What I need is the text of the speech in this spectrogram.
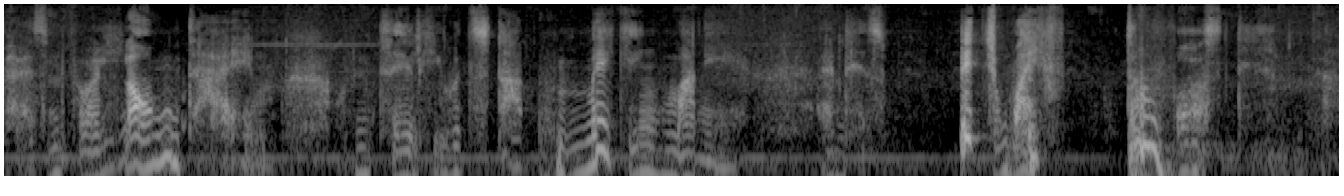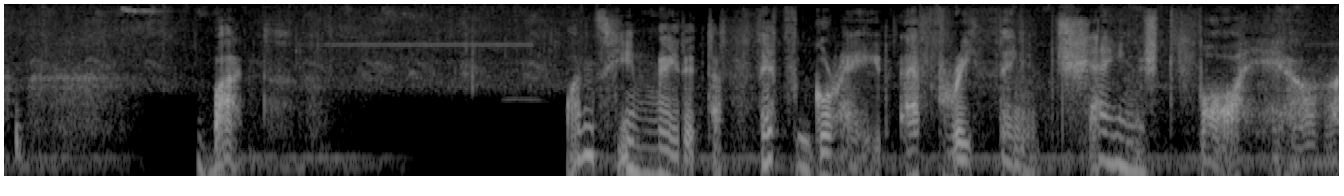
person for a long time until he would stop making money and his bitch wife divorced him. But once he made it to fifth grade, everything changed for him.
